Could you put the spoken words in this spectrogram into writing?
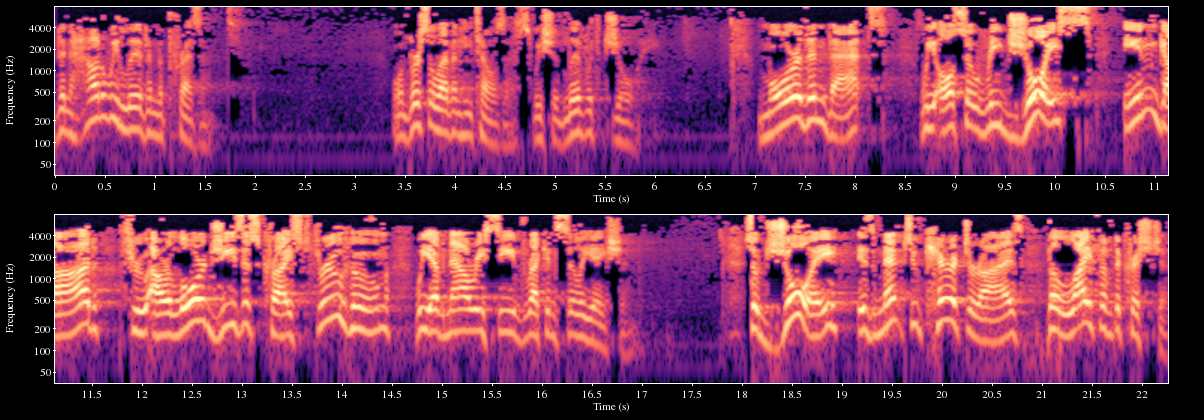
then how do we live in the present? Well, in verse 11, he tells us we should live with joy. More than that, we also rejoice in God through our Lord Jesus Christ, through whom we have now received reconciliation. So, joy is meant to characterize the life of the Christian.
